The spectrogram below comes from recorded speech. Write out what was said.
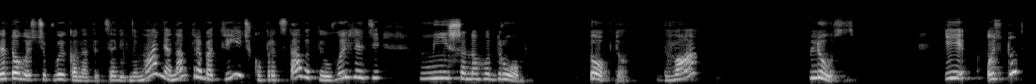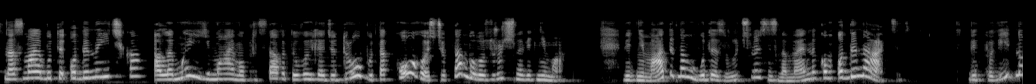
Для того, щоб виконати це віднімання, нам треба трієчку представити у вигляді мішаного дробу. Тобто 2 плюс. І ось тут в нас має бути одиничка, але ми її маємо представити у вигляді дробу такого, щоб там було зручно віднімати. Віднімати нам буде зручно зі знаменником 11. Відповідно,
